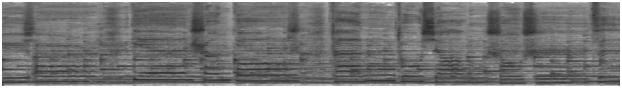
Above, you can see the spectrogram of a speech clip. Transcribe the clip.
鱼儿也上钩，贪图享受是自由。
